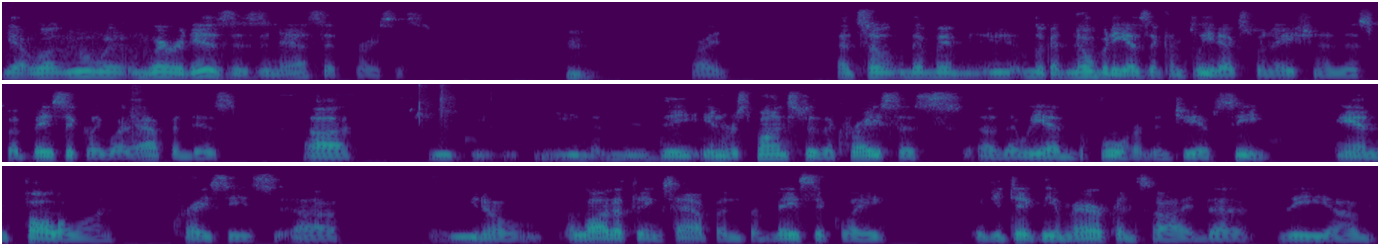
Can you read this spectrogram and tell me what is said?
Yeah, well, where it is is in asset prices, hmm. right? And so, look at nobody has a complete explanation of this, but basically, what happened is, uh, the in response to the crisis uh, that we had before, the GFC, and follow-on crises, uh, you know, a lot of things happened, but basically, if you take the American side, the the um,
